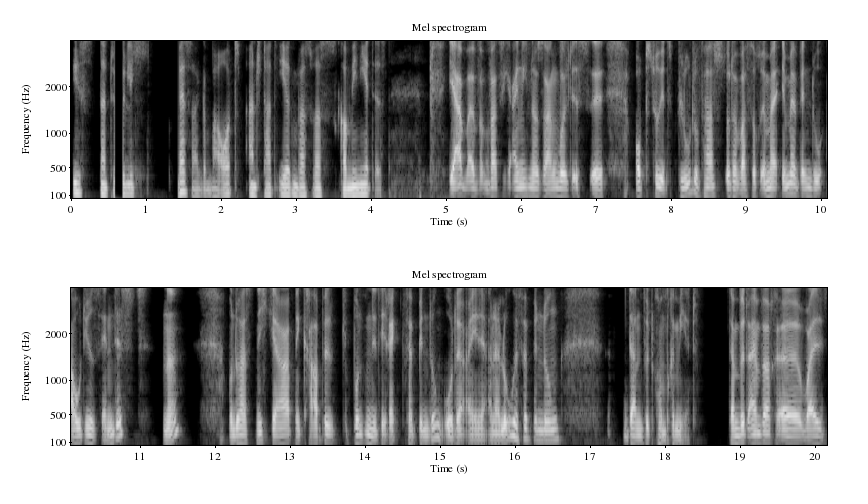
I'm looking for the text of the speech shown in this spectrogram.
ist natürlich besser gebaut, anstatt irgendwas, was kombiniert ist. Ja, was ich eigentlich nur sagen wollte, ist, äh, ob du jetzt Bluetooth hast oder was auch immer, immer wenn du Audio sendest, ne? Und du hast nicht gerade eine kabelgebundene Direktverbindung oder eine analoge Verbindung, dann wird komprimiert. Dann wird einfach, äh, weil,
